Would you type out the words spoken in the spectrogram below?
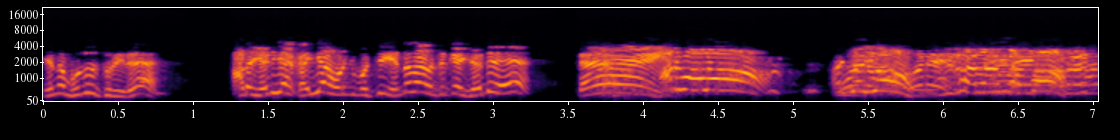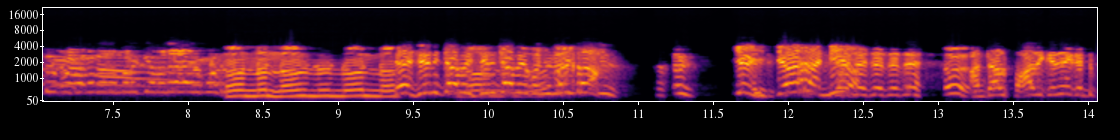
என்ன முதல் சொல்லிடுற அட எடியா கையா உடைஞ்சு போச்சு. என்னடா வச்சிருக்க? எடு. அருவாளா! ஐயையோ! ஓடு. அப்பா! No, no, no, no, no, no. ஏய், சிரிக்காம, சிரிக்காம, கொஞ்சம் நில்றா. ஏய், யாரா நீ? டேய், டேய், டேய், டேய். அந்த ஆள் பாதி கதையை கட்டு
